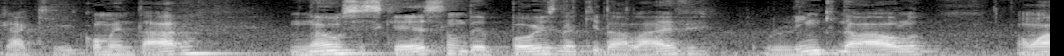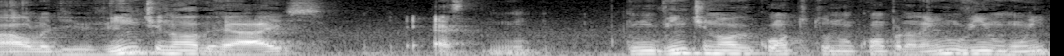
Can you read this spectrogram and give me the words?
Já que comentaram, não se esqueçam, depois daqui da live, o link da aula é uma aula de 29 reais. É, com 29 conto tu não compra nenhum vinho ruim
